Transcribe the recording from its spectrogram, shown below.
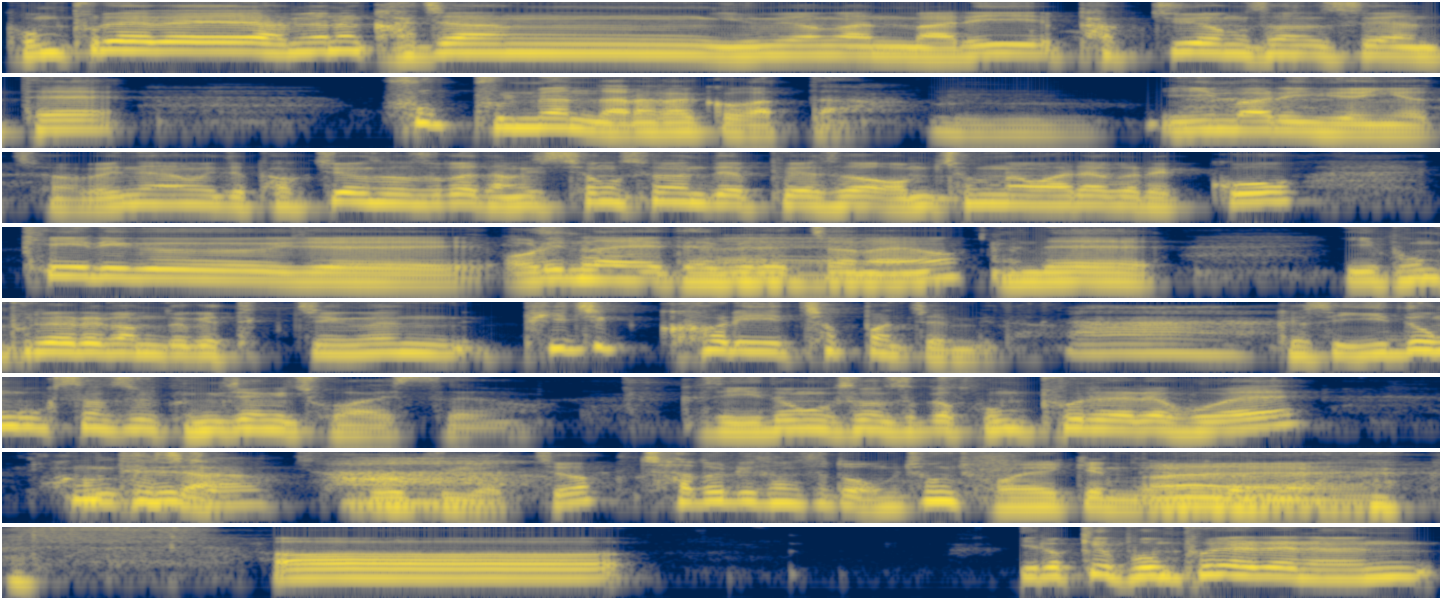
본프레레 하면은 가장 유명한 말이 박주영 선수한테 훅 불면 날아갈 것 같다. 음. 이 말이 유행이었죠. 왜냐하면 이제 박주영 선수가 당시 청소년 대표에서 엄청난 활약을 했고 K리그 이제 어린 나이에 데뷔를 네. 했잖아요. 근데 이 본프레레 감독의 특징은 피지컬이 첫 번째입니다. 아. 그래서 이동국 선수를 굉장히 좋아했어요. 그래서 이동국 선수가 본프레레호의 황태자로 황태자. 불렸죠. 차돌이 선수도 엄청 좋아했겠네요. 네. 어, 이렇게 본프레레는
